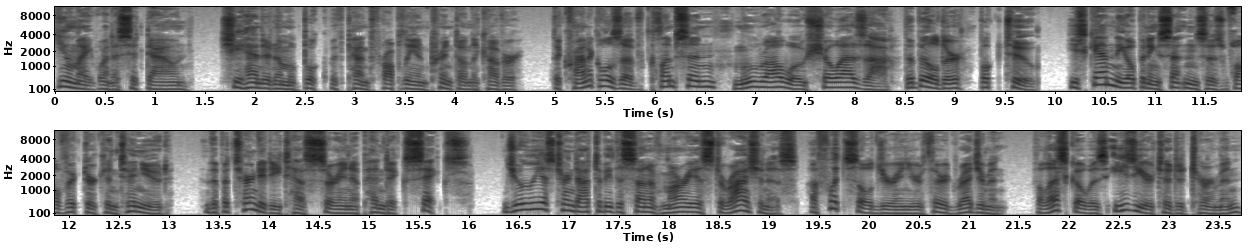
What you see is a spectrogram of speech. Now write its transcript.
You might want to sit down. She handed him a book with Panthropolian print on the cover. The Chronicles of Clemson Murawo Shoaza, the Builder, Book 2. He scanned the opening sentences while Victor continued. The paternity tests are in Appendix 6. Julius turned out to be the son of Marius Deragenus, a foot soldier in your third regiment. Valesco was easier to determine,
